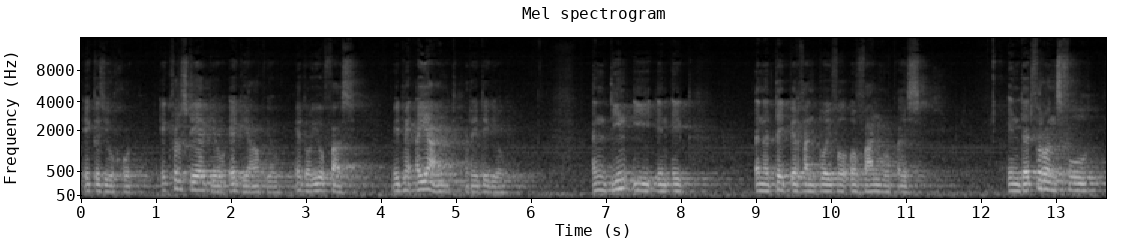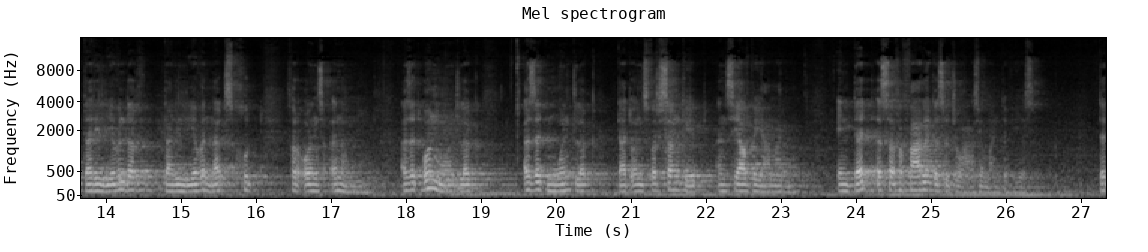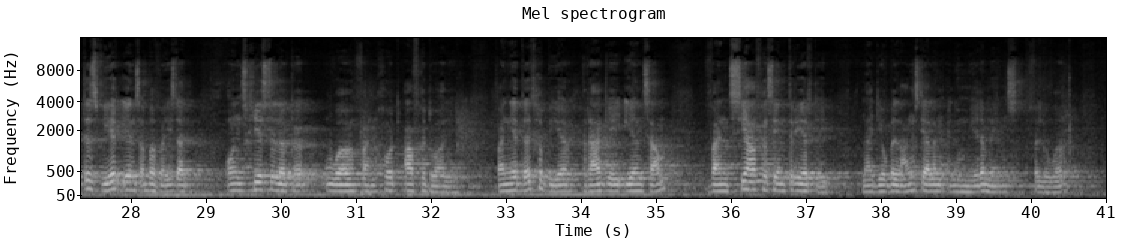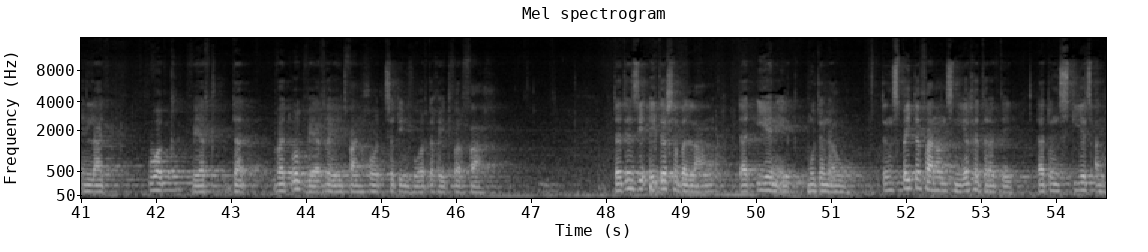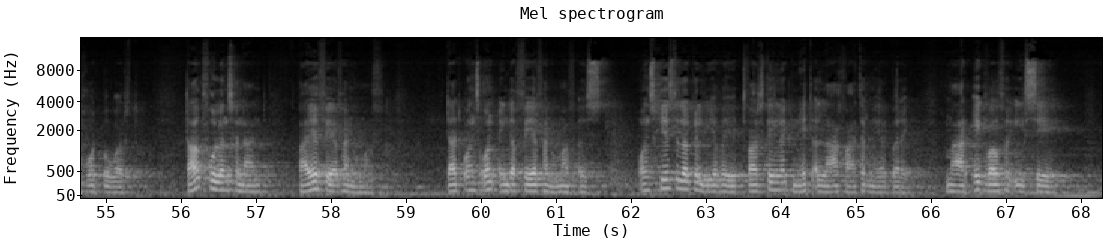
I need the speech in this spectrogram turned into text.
Ek is jou God. Ek versterk jou, ek help jou. Ek hou jou vas. Met my eie hand red ek jou. Indien u en ek in 'n tydperk van twyfel of wanhoop is en dit vir ons voel dat die lewende dat die lewe niks goed vir ons inhou nie. Is dit onmoontlik? Is dit moontlik dat ons versink het in selfbejammering? En dit is 'n gevaarlike situasie om in te wees. Dit is weer eens 'n bewys dat ons geestelike oë van God afgedwaal het. Wanneer dit gebeur, raak jy eensaam want selfgesentreerdheid laat jou belangstelling in jou medemens verloor en laat ook werk dat wat ook werklikheid van God se teenwoordigheid vervag. Dit is die uiterste belang dat u en ek moet onthou ten spyte van ons neergedruktheid dat ons steeds aan God behoort. Dalk voel ons vanaand baie ver van hom af dat ons oneindig ver van hom af is. Ons geestelike lewe het waarskynlik net 'n laag watermerk bereik. Maar ek wil vir u sê,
